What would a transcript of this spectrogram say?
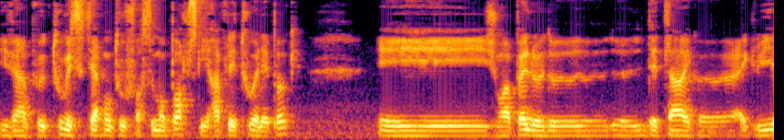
il y avait un peu tout, mais c'était avant tout forcément Porsche, parce qu'ils raflaient tout à l'époque. Et je me rappelle d'être de, là avec, euh, avec lui,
